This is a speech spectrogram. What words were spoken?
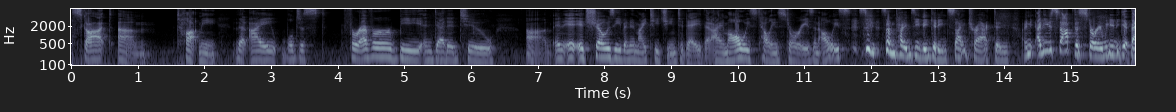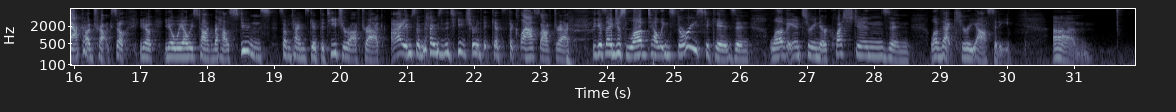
Scott um, taught me that I will just forever be indebted to. Um, and it, it, shows even in my teaching today that I am always telling stories and always sometimes even getting sidetracked. And I need, I need to stop this story. We need to get back on track. So you know, you know, we always talk about how students sometimes get the teacher off track. I am sometimes the teacher that gets the class off track because I just love telling stories to kids and love answering their questions and love that curiosity. Um,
